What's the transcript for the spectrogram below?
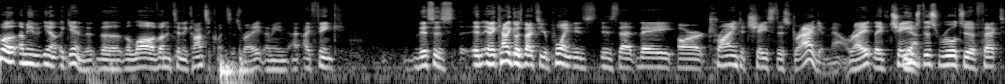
Well, I mean, you know, again, the the, the law of unintended consequences, right? I mean, I, I think this is, and, and it kind of goes back to your point is is that they are trying to chase this dragon now, right? They've changed Yeah. this rule to affect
